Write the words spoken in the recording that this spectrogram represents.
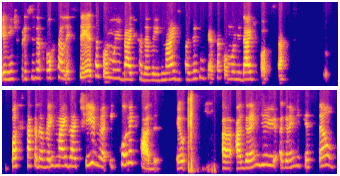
E a gente precisa fortalecer essa comunidade cada vez mais e fazer com que essa comunidade possa estar, possa estar cada vez mais ativa e conectada. Eu, a, a, grande, a grande questão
